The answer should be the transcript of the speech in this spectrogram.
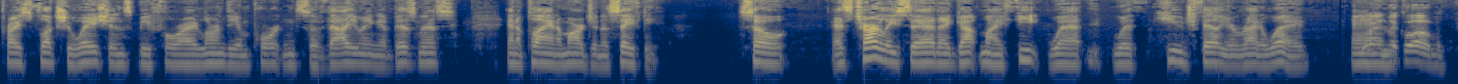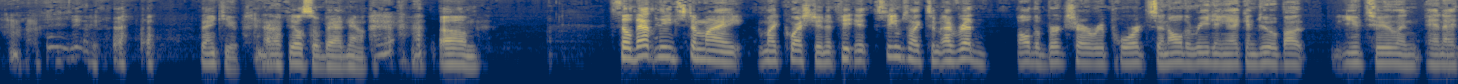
price fluctuations before I learned the importance of valuing a business and applying a margin of safety. So, as Charlie said, I got my feet wet with huge failure right away. Right in the And club. thank you. I don't feel so bad now. Um, so that leads to my my question. It, it seems like to me, I've read all the Berkshire reports and all the reading I can do about you two, and and I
